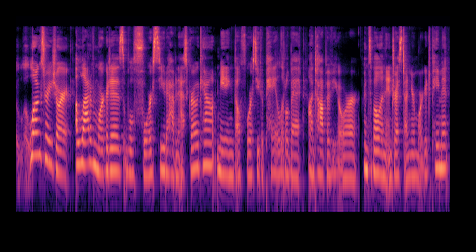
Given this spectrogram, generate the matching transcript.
Long story short, a lot of mortgages will force you to have an escrow account, meaning they'll force you to pay a little bit on top of your principal and interest on your mortgage payment.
